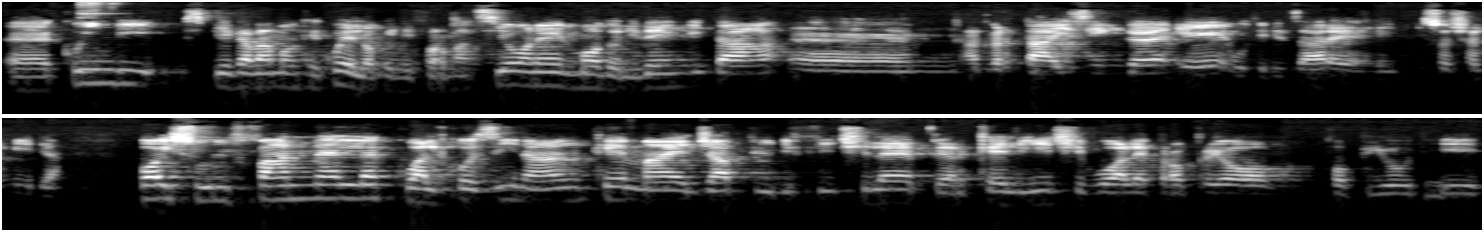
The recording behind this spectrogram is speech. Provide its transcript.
Eh, quindi spiegavamo anche quello, quindi formazione, modo di vendita, eh, advertising e utilizzare i social media. Poi sul funnel qualcosina anche, ma è già più difficile perché lì ci vuole proprio un po' più di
